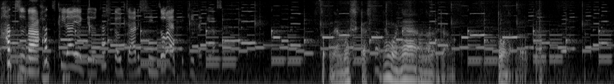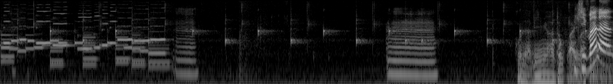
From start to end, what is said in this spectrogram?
初だ。初嫌いやけど確かうちあれ心臓やって聞いた気がする。ーそうねもしかしたらねこれねあなんだっけあのどうなんだろううーん。これは微妙なとこあうりますね。ちまだう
